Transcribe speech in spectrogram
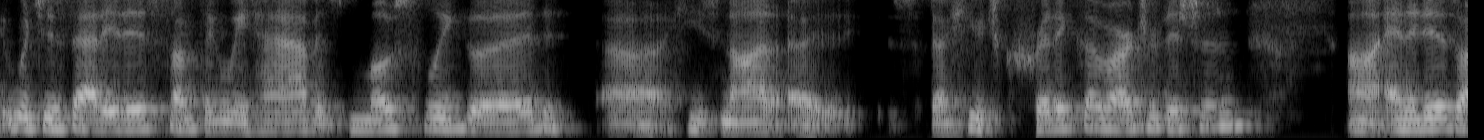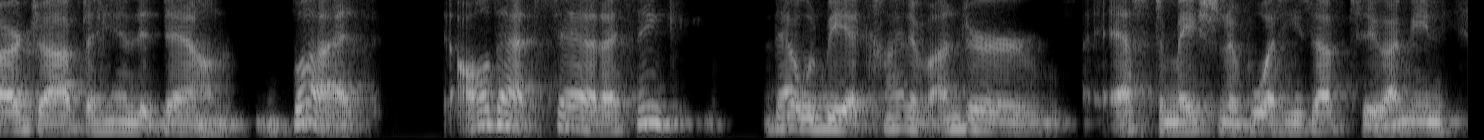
which is that it is something we have. It's mostly good. Uh, he's not a, a, huge critic of our tradition, uh, and it is our job to hand it down. But all that said, I think that would be a kind of underestimation of what he's up to. I mean,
